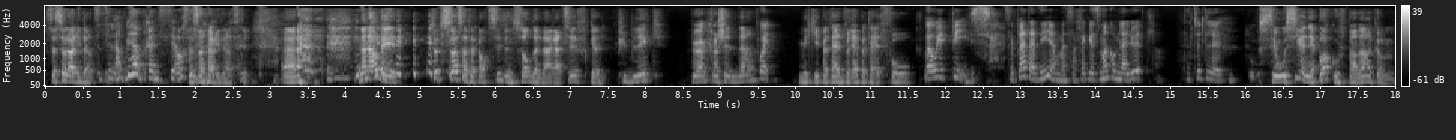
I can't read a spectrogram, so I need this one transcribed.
C'est ça leur identité. C'est la meilleure tradition. C'est ça leur identité. Euh, non, non, mais tout ça, ça fait partie d'une sorte de narratif que le public peut accrocher dedans, Oui. mais qui est peut-être vrai, peut-être faux, Ben oui, pis c'est plate à dire, mais ça fait quasiment comme la lutte, le... c'est aussi une époque où pendant comme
